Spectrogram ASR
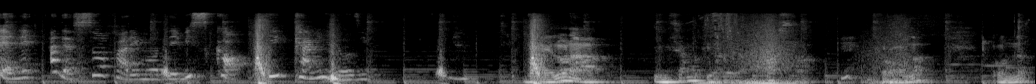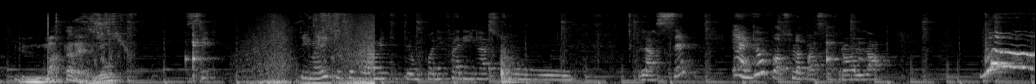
Bene, adesso faremo dei biscotti camigliosi. Vai, allora iniziamo a tirare la pasta frolla con il mattarello. Sì. Prima di tutto però mettete un po' di farina sull'asse e anche un po' sulla pasta frolla. Wow!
